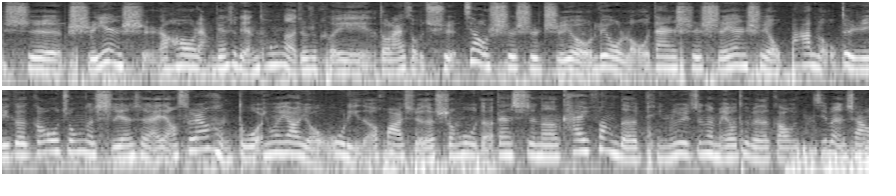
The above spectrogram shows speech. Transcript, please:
是实验室，然后两边是连通的，就是可以走来走去。教室是只有六楼，但是实验室有八楼。对于一个高中的实验室来讲，虽然很多，因为要有物理的、化学的、生物的，但是呢，开放的频率真的没有特别的高。基本上，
